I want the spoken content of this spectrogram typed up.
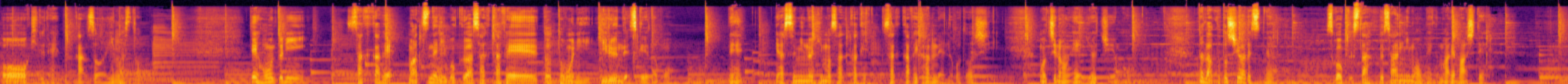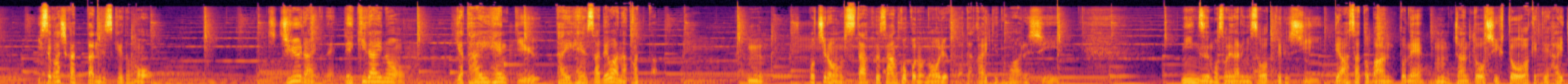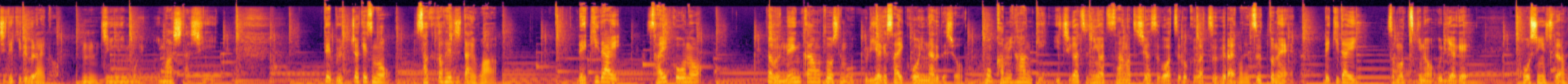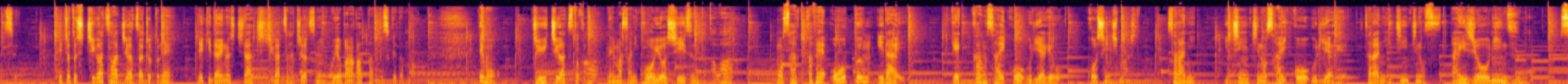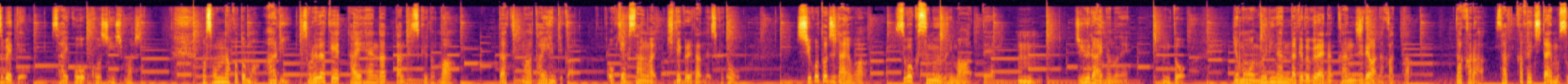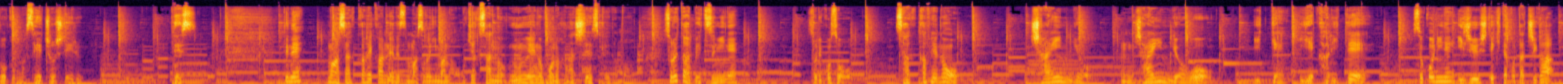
大きくね、感想を言いますと。で、本当にサクカフェ、まあ常に僕はサクカフェと共にいるんですけれども、ね、休みの日もサクカフェ、サクカフェ関連のことをし、もちろん営業中も。ただ今年はですね、すごくスタッフさんにも恵まれまして、忙しかったんですけれども、従来のね、歴代の、いや大変っていう大変さではなかった。うん。もちろんスタッフさん個々の能力が高いっていうのもあるし、人数もそれなりに揃ってるし、で、朝と晩とね、うん、ちゃんとシフトを分けて配置できるぐらいの、うん、人員もいましたし、で、ぶっちゃけその、サクカフェ自体は、歴代最高の、多分年間を通しても売り上げ最高になるでしょう。もう上半期、1月、2月、3月、4月、5月、6月ぐらいまでずっとね、歴代その月の売り上げ更新してたんですよ。で、ちょっと7月、8月はちょっとね、歴代の 7, 月、8月に及ばなかったんですけども、でも、11月とかね、まさに紅葉シーズンとかは、もうサッカフェオープン以来、月間最高売上を更新しました。さらに、1日の最高売上、さらに1日の来場人数も、すべて最高を更新しました。まあ、そんなこともあり、それだけ大変だったんですけど、まあ、だまあ大変っていうか、お客さんが来てくれたんですけど、仕事自体はすごくスムーズに回って、うん、従来のね、うんと、いやもう無理なんだけどぐらいな感じではなかった。だから、サッカフェ自体もすごく今成長している。です。でね、まあサッカフェ関連です。まあその今のお客さんの運営の方の話ですけれども、それとは別にね、それこそサクカフェの社員寮、うん、社員寮を一軒家借りてそこにね移住してきた子たちが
